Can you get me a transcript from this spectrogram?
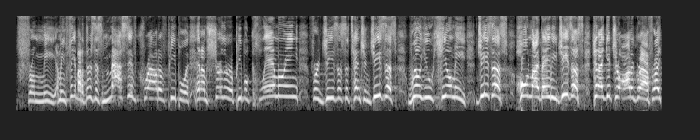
from me? I mean, think about it. There's this massive crowd of people, and I'm sure there are people clamoring for Jesus' attention. Jesus, will you heal me? Jesus, hold my baby. Jesus, can I get your autograph, right?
